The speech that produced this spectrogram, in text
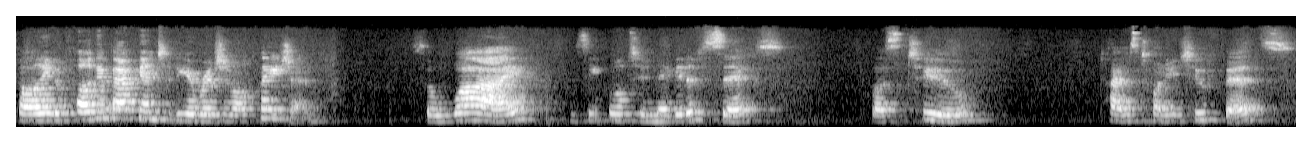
So I'll need to plug it back into the original equation. So y is equal to negative 6 plus 2 times 22 fifths.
